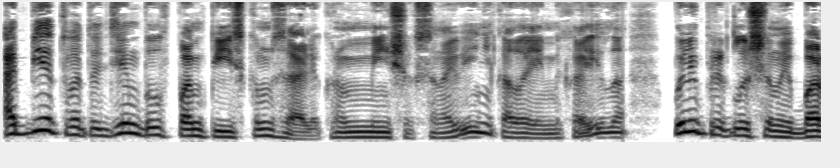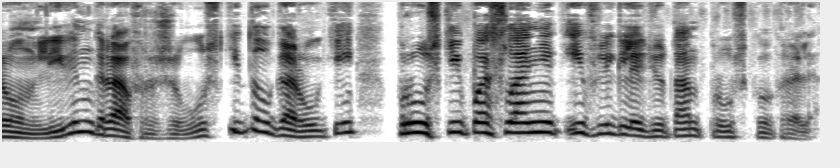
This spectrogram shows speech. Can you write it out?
Обед в этот день был в Помпейском зале. Кроме меньших сыновей Николая и Михаила были приглашены барон Ливин, граф Ржевузский, Долгорукий, прусский посланник и флигель-адъютант прусского короля.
